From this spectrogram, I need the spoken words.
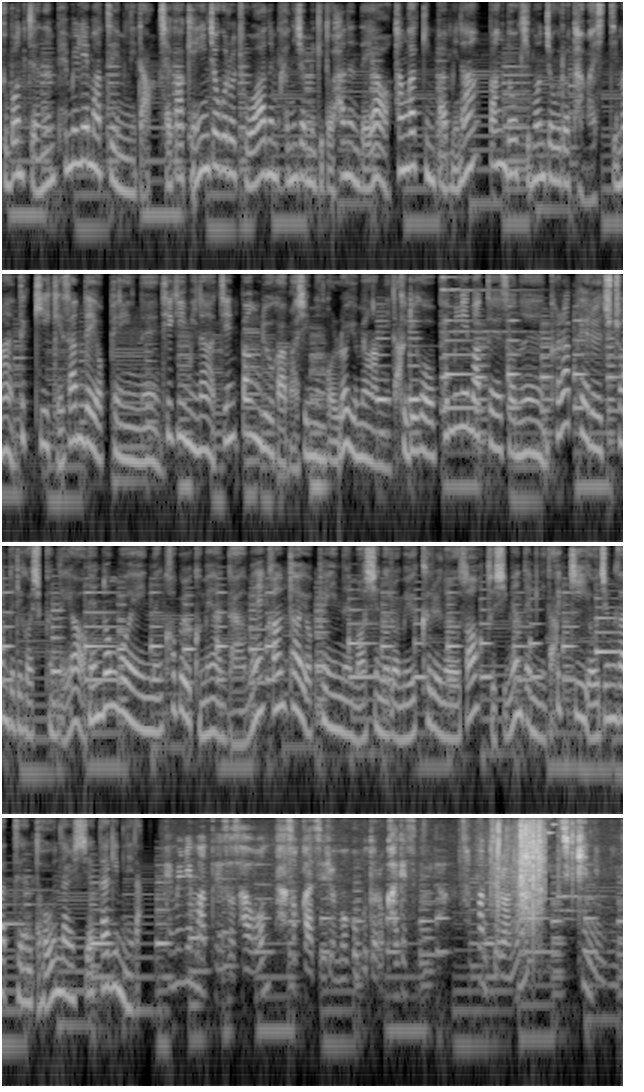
두 번째는 패밀리마트입니다. 제가 개인적으로 좋아하는 편의점이기도 하는데요. 삼각김밥이나 빵도 기본적으로 다 맛있지만 특히 계산대 옆에 있는 튀김이나 찐빵류가 맛있는 걸로 유명합니다. 그리고 패밀리마트에서는 크라페를 추천드리고 싶은데요. 냉동고에 있는 컵을 구매한 다음에 카운터 옆에 있는 머신으로 밀크를 넣어서 드시면 됩니다. 특히 요즘 같은 더운 날씨에 딱입니다. 패밀리마트에서 사온 다섯 가지를 먹어보도록 하겠습니다. 첫 번째로는 치킨입니다.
